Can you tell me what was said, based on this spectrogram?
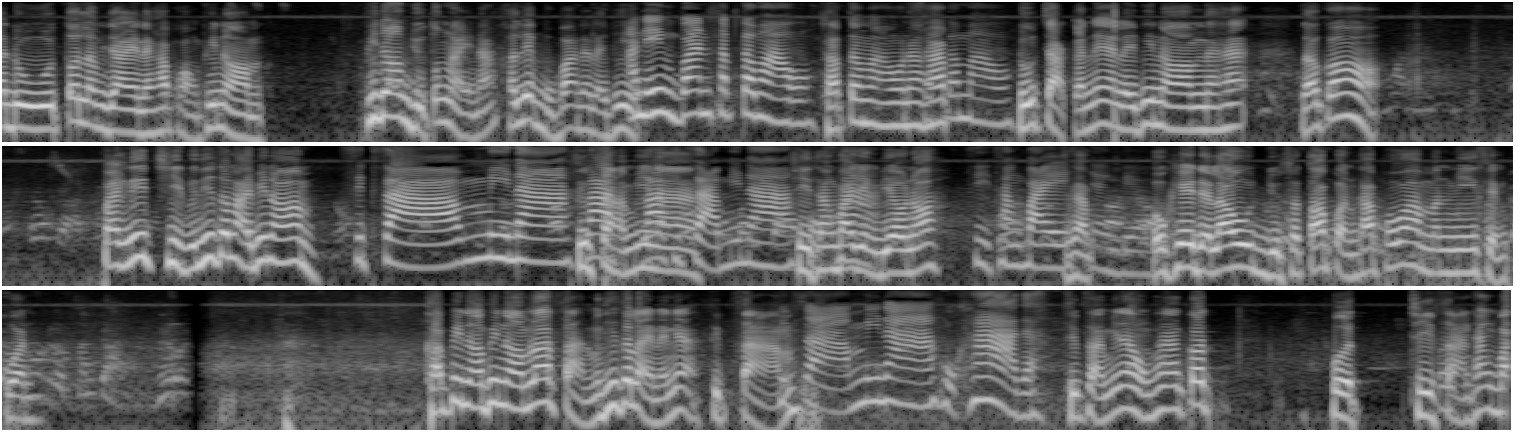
มาดูต้นลำไยนะครับของพี่นอม พี่นอมอยู่ตรงไหนนะเขาเรียกหมู่บ้านอะไรพี่อันนี้หมู่บ้านซับตะเมาซับตะเมานะครับซับตะเมารู้จักกันแน่เลยพี่นอมนะฮะแล้วก็แปลงนี้ฉีดวันที่เท่าไหร่พี่นอม 13 มีนา13มีนาลด13มีนาฉีดทางใบอย่างเดียวเนาะฉีดทางใบครับอย่างเดียวโอเคเดี๋ยวเราหยุดสต็อปก่อนครับเพราะว่ามันมีเสียงกวนครับพี่นอมพี่นอมลาดสารวันที่เท่าไหร่นะเนี่ยสิบสาม13มีนา65จ้ะสิบสามมีนาหกห้าก็เปิดฉีดสารทางใบ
